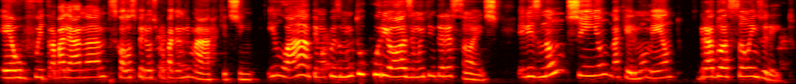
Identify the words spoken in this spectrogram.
eu fui trabalhar na Escola Superior de Propaganda e Marketing. E lá tem uma coisa muito curiosa e muito interessante. Eles não tinham, naquele momento, graduação em direito.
